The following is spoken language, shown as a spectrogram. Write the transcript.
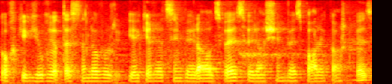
կողքի գյուղը տեսնելով որ եկեղեցին վերաօծվեց, վերաշինվեց, բարեկարգվեց,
